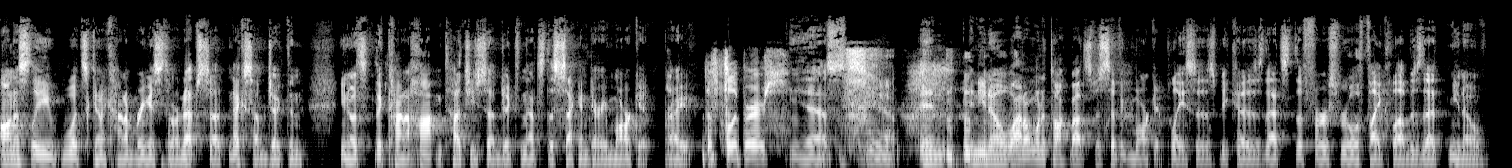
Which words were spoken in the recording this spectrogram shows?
honestly, what's going to kind of bring us to our next sub- next subject, and you know, it's the kind of hot and touchy subject, and that's the secondary market, right? The flippers. Yes. Yeah. and and you know, I don't want to talk about specific marketplaces because that's the first rule of Fight Club is that you know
